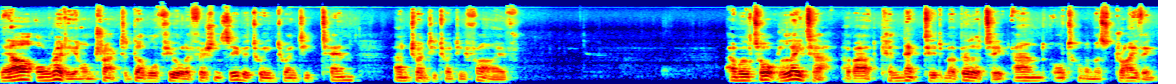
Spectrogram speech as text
They are already on track to double fuel efficiency between 2010 and 2025. And we'll talk later about connected mobility and autonomous driving.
